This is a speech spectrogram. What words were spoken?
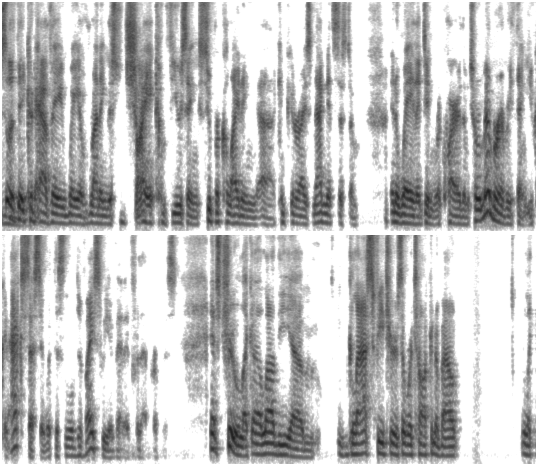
so that they could have a way of running this giant, confusing, super colliding uh, computerized magnet system in a way that didn't require them to remember everything. You could access it with this little device we invented for that purpose. And it's true, like a lot of the um, glass features that we're talking about like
